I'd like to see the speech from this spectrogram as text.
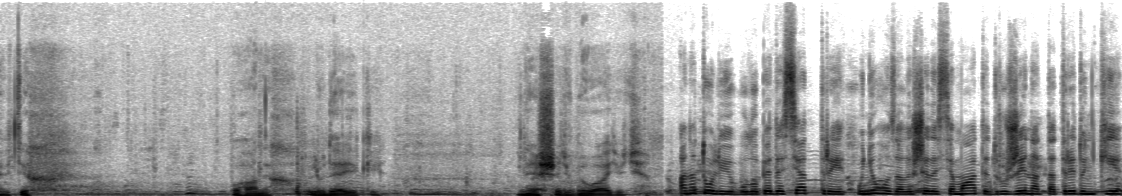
від тих поганих людей, які нищать, вбивають. Анатолію було 53. У нього залишилися мати, дружина та три доньки.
